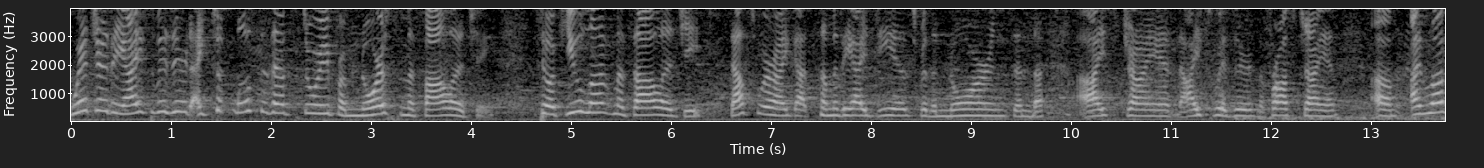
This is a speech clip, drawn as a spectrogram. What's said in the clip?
Winter the Ice Wizard, I took most of that story from Norse mythology. So if you love mythology, that's where I got some of the ideas for the Norns and the ice giant, the ice wizard, the frost giant. Um, I love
